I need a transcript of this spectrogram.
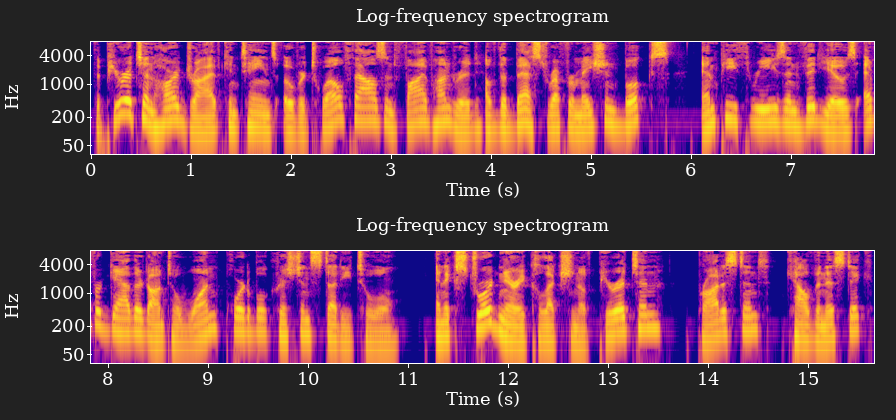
The Puritan hard drive contains over 12,500 of the best Reformation books, MP3s, and videos ever gathered onto one portable Christian study tool. An extraordinary collection of Puritan, Protestant, Calvinistic,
